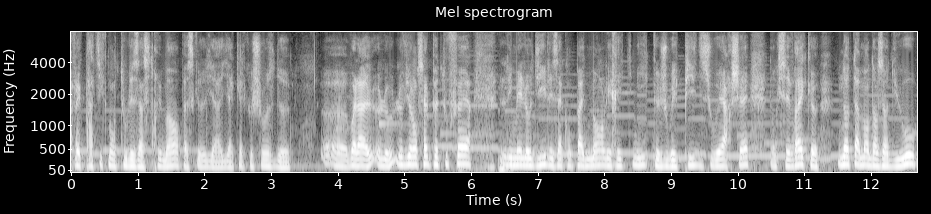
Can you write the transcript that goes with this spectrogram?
avec pratiquement tous les instruments parce qu'il y a, quelque chose de... euh, voilà, le, le violoncelle peut tout faire, les mélodies, les accompagnements, les rythmiques, jouer Pitts, jouer Archet. Donc c'est vrai que, notamment dans un duo,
